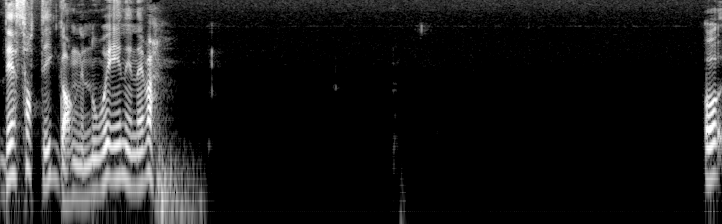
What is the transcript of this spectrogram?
det satte i gang noe i Ninive. Og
